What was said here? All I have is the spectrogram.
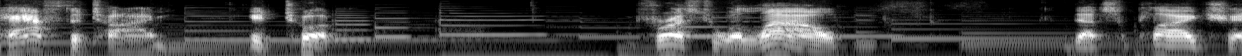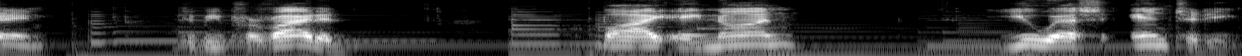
half the time it took for us to allow that supply chain to be provided by a non U.S. entity.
